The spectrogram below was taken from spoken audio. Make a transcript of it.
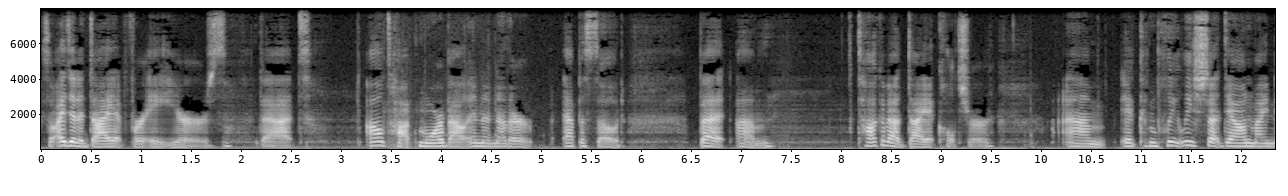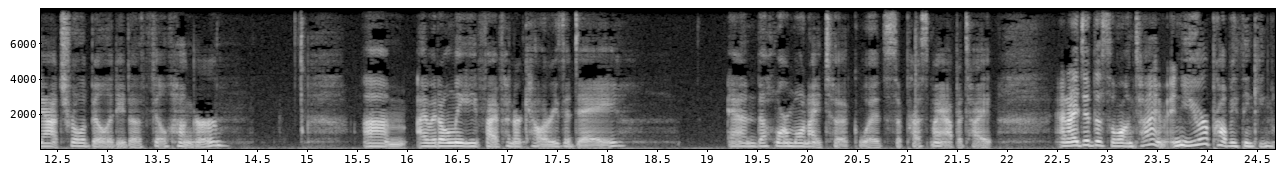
so I did a diet for eight years that I'll talk more about in another episode. But um, talk about diet culture. Um, it completely shut down my natural ability to feel hunger. Um, I would only eat 500 calories a day, and the hormone I took would suppress my appetite. And I did this a long time. And you're probably thinking,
